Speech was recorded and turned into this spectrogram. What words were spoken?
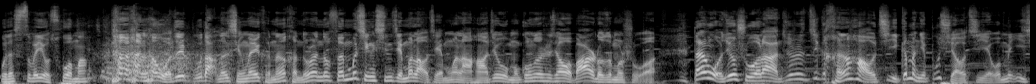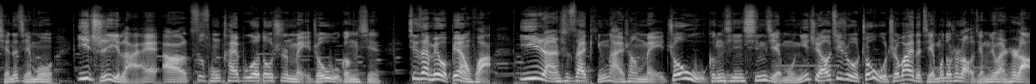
我的思维有错吗？当然了，我这补档的行为，可能很多人都分不清新节目老节目了哈，就我们工作室小伙伴都这么说。但是我就说了，就是这个很好记，根本就不需要记。我们以前的节目一直以来啊，自从开播都是每周五更新，现在没有变化，依然是在平台上每周五更新。新节目，你只要记住周五之外的节目都是老节目就完事了。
